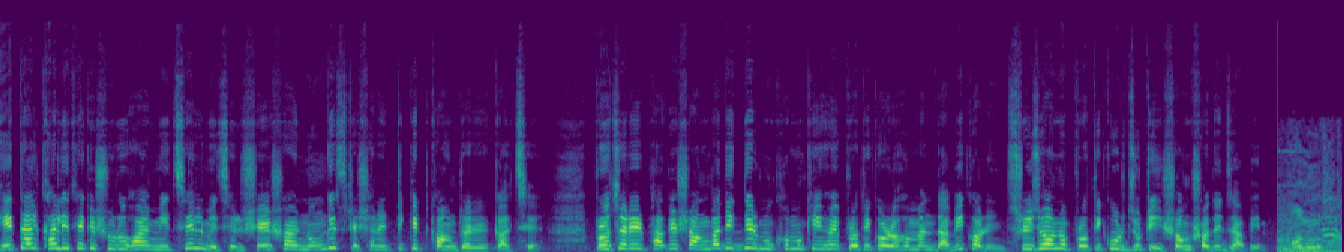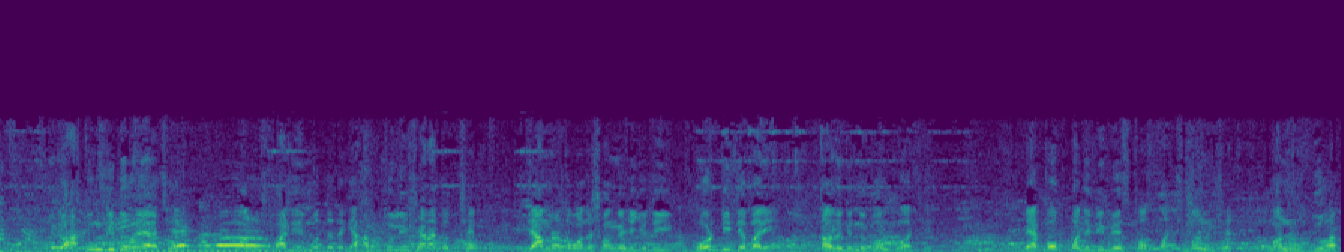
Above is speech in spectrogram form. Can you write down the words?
হেতালখালি থেকে শুরু হয় মিছিল মিছিল শেষ হয় নুঙ্গি স্টেশনের টিকিট কাউন্টারের কাছে। প্রচারের ফাঁকে সাংবাদিকদের মুখোমুখি হয়ে প্রতীকুর রহমান দাবি করেন, সৃজন ও প্রতিকুর জুটি সংসদে যাবে। মানুষ একটু আতঙ্কিত হয়ে আছে। মানুষ বাড়ির মধ্যে থেকে হাত তুলে ইশারা করছে যে আমরা তোমাদের সঙ্গে যদি ভোট দিতে পারি, তাহলে কিন্তু গল্প আছে। ব্যাপক পজিটিভ রেসপন্স পাচ্ছে মানুষের। মানুষ দুহাত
